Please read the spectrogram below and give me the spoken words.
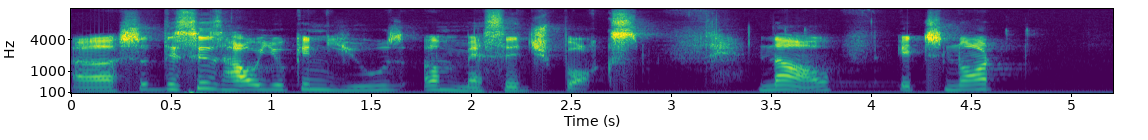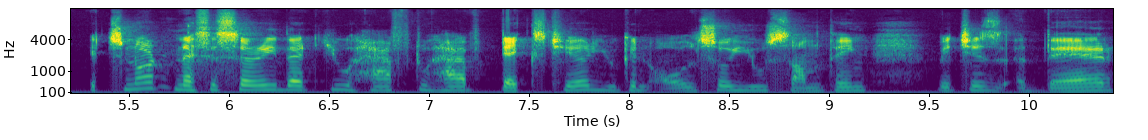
Uh, so this is how you can use a message box. Now it's not it's not necessary that you have to have text here. You can also use something which is there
